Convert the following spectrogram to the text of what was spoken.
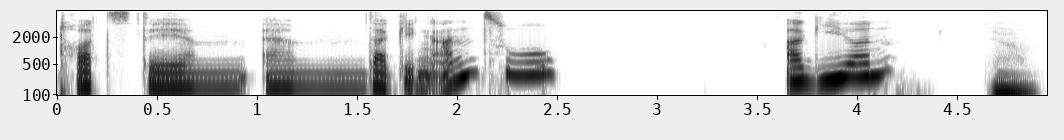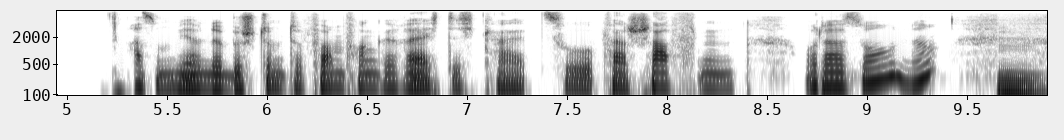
trotzdem ähm, dagegen anzu agieren, Ja. also mir eine bestimmte Form von Gerechtigkeit zu verschaffen oder so, ne? Hm.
